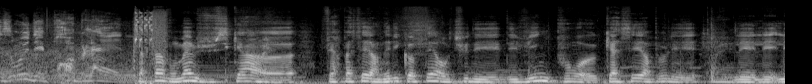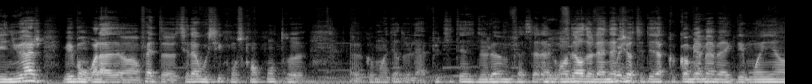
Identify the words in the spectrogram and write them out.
ils ont eu des problèmes. Certains vont même jusqu'à euh, faire passer un hélicoptère au-dessus des, des vignes pour euh, casser un peu les, Oui. les, les- les nuages. Mais bon, voilà, en fait, euh, c'est là aussi qu'on se rend compte, euh, comment dire, de la petitesse de l'homme face à la Oui, grandeur de la oui. nature. C'est-à-dire que quand bien même avec des moyens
